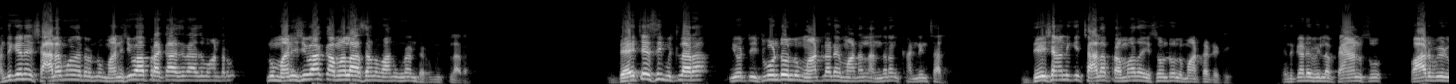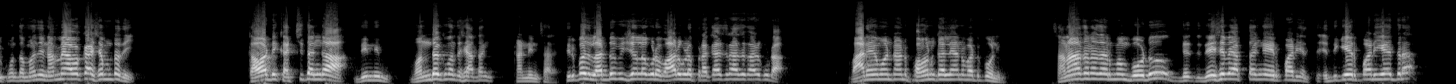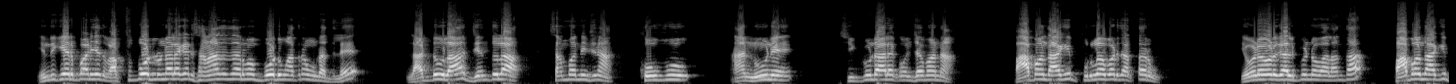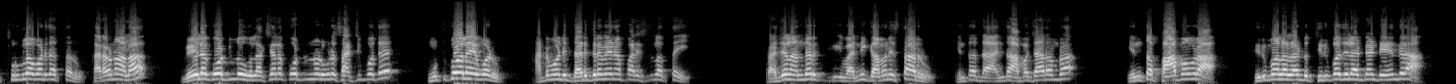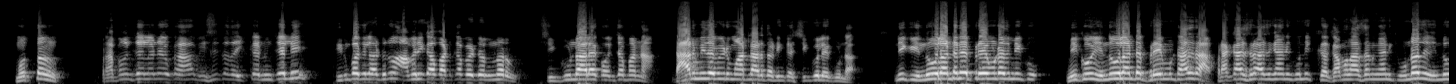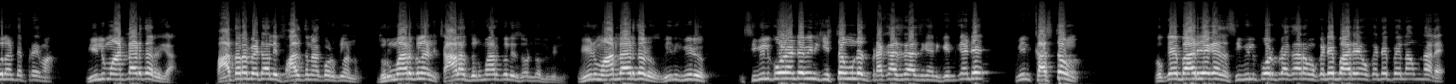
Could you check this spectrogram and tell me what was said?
అందుకనే చాలా మంది అంటారు నువ్వు మనిషివా ప్రకాష్ రాజు అంటారు. నువ్వు మనిషివా కమలాసన్ హాసన్ అనుకుని అంటారు మిట్లారా దయచేసి మిట్లారా ఇటు ఇటువంటి వాళ్ళు మాట్లాడే మాటలు అందరం ఖండించాలి. దేశానికి చాలా ప్రమాదం ఇటువంటి వాళ్ళు మాట్లాడేటి. ఎందుకంటే వీళ్ళ ఫ్యాన్స్ వాడు వీడు కొంతమంది నమ్మే అవకాశం ఉంటుంది. కాబట్టి ఖచ్చితంగా దీన్ని వందకు వంద శాతం ఖండించాలి. తిరుపతి లడ్డు విషయంలో కూడా వారు కూడా ప్రకాష్ రాజు గారు కూడా వాడేమంటాడు? పవన్ కళ్యాణ్ పట్టుకొని. సనాతన ధర్మం బోర్డు దేశవ్యాప్తంగా ఏర్పాటు చేస్తుంది ఎందుకు ఏర్పాటు చేయద్దురా? ఎందుకు ఏర్పాటు చేయదు వక్ఫ్ బోర్డులు ఉండాలి కానీ సనాతన ధర్మం బోర్డు మాత్రం ఉండదులే లడ్డూల జంతువుల సంబంధించిన కొవ్వు ఆ నూనె సిగ్గుండాలే కొంచెమన్నా. పాపం తాగి పురుగులో పడి తత్తారు ఎవడెవడు కలిపిండో వాళ్ళంతా పాపం తాగి పురుగులో పడి తత్తారు కరోనాలో వేల కోట్లు లక్షల కోట్లు కూడా చచ్చిపోతే ముట్టుకోలేవాడు అటువంటి దరిద్రమైన పరిస్థితులు వస్తాయి. ప్రజలందరూ ఇవన్నీ గమనిస్తారు. ఎంత ఇంత ఎంత అపచారం రా ఎంత పాపం రా. తిరుమల లడ్డు తిరుపతి లడ్డు అంటే ఏందిరా? మొత్తం ప్రపంచంలోనే ఒక విశిష్టత. ఇక్కడి నుంచి వెళ్ళి తిరుపతి లడ్డును అమెరికా పట్టుకబెట్టి ఉన్నారు. సిగ్గుండాలే కొంచెమన్నా. దాని మీద వీడు మాట్లాడతాడు ఇంకా సిగ్గు లేకుండా. నీకు హిందువులంటేనే ప్రేమ ఉండదు మీకు. మీకు హిందువులంటే ప్రేమ ఉంటుందిరా. ప్రకాష్ రాజ్ గానికి ఉంది కమల్ హాసన్ గానికి ఉండదు హిందువులంటే ప్రేమ. వీళ్ళు మాట్లాడతారు ఇక. పాతర పెట్టాలి ఫాల్తనా కొడుకులను. దుర్మార్గులని చాలా దుర్మార్గులు ఇస్తుంటారు వీళ్ళు. వీడు మాట్లాడతాడు వీనికి వీడు సివిల్ కోడ్ అంటే వీనికి ఇష్టం ఉండదు ప్రకాష్ రాజ్ గారికి ఎందుకంటే వీనికి కష్టం. ఒకే భార్య కదా సివిల్ కోడ్ ప్రకారం ఒకటే భార్య ఒకటే పిల్ల ఉండాలి.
